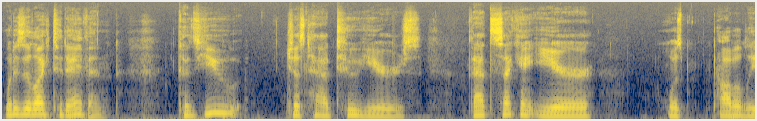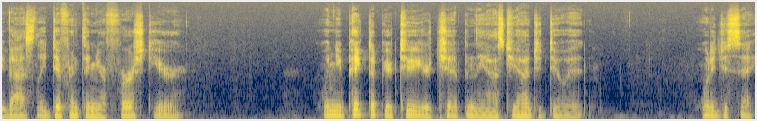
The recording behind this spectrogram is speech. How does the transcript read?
what is it like today then? Because you just had two years. That second year was probably vastly different than your first year. When you picked up your two year chip and they asked you how'd you do it, what did you say?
